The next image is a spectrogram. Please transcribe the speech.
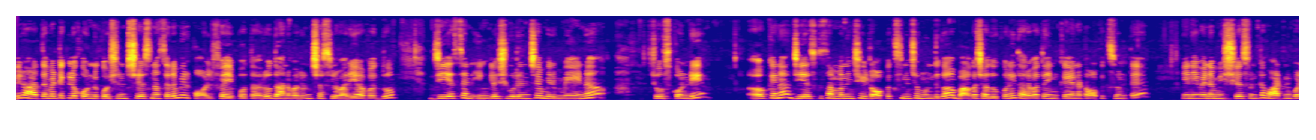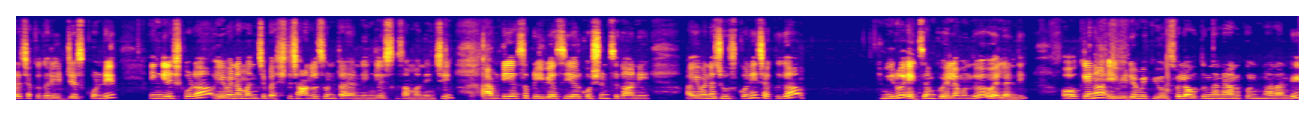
మీరు అథమెటిక్లో కొన్ని క్వశ్చన్స్ చేసినా సరే మీరు క్వాలిఫై అయిపోతారు. దాని గురించి అసలు వరి అవ్వద్దు. జిఎస్ అండ్ ఇంగ్లీష్ గురించి మీరు మెయిన్ చూసుకోండి. ఓకేనా జిఎస్కి సంబంధించి ఈ టాపిక్స్ నుంచి ముందుగా బాగా చదువుకొని తర్వాత ఇంకా ఏమైనా టాపిక్స్ ఉంటే నేను ఏమైనా మిస్సెస్ ఉంటే వాటిని కూడా చక్కగా రీడ్ చేసుకోండి. ఇంగ్లీష్ కూడా ఏమైనా మంచి బెస్ట్ ఛానల్స్ ఉంటాయండి ఇంగ్లీష్కి సంబంధించి. ఎంటీఎస్ ప్రీవియస్ ఇయర్ క్వశ్చన్స్ కానీ ఏమైనా చూసుకొని చక్కగా మీరు ఎగ్జామ్కి వెళ్ళే ముందు వెళ్ళండి. ఓకేనా ఈ వీడియో మీకు యూస్ఫుల్ అవుతుందని అనుకుంటున్నానండి.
